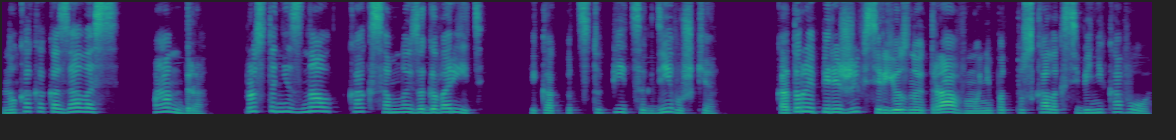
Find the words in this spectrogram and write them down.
Но, как оказалось, Андра просто не знал, как со мной заговорить и как подступиться к девушке, которая, пережив серьезную травму, не подпускала к себе никого,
